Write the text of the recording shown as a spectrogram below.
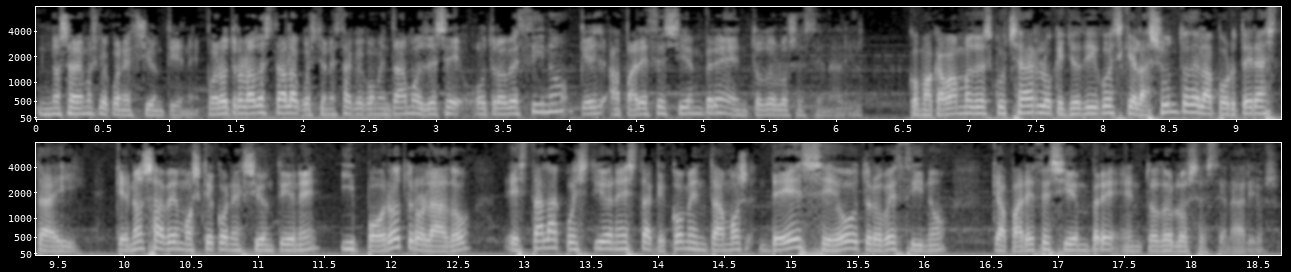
no sabemos qué conexión tiene. Por otro lado está la cuestión esta que comentábamos de ese otro vecino que aparece siempre en todos los escenarios. Como acabamos de escuchar, lo que yo digo es que el asunto de la portera está ahí, que no sabemos qué conexión tiene, y por otro lado está la cuestión esta que comentamos de ese otro vecino que aparece siempre en todos los escenarios.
